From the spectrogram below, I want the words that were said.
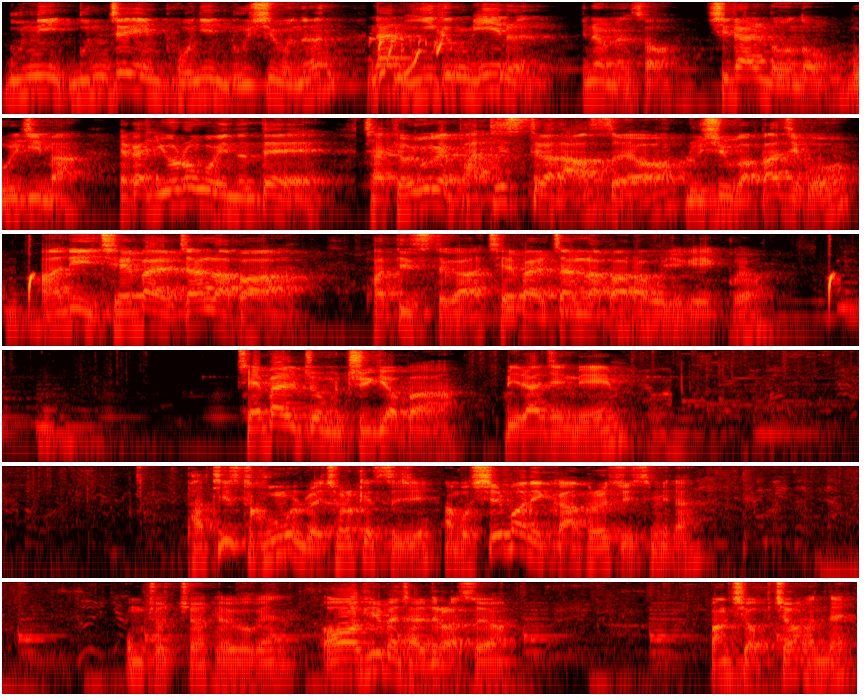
문이, 문제인 본인 루시우는 난 이금 1은 이러면서 지랄 노노 몰지마. 약간 이러고 있는데 자 결국엔 바티스트가 나왔어요. 루시우가 빠지고. 아니 제발 잘라봐. 바티스트가 제발 잘라봐 라고 얘기했고요. 제발 좀 죽여봐 미라지님. 바티스트 궁을 왜 저렇게 쓰지? 아 뭐 실버니까 그럴 수 있습니다. 공 좋죠 결국엔. 어 힐맨 잘 들어갔어요. 망치 없죠 근데?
